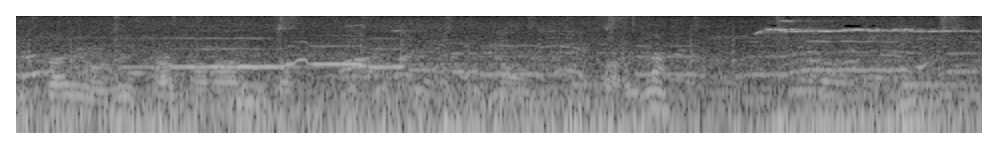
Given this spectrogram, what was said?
बिस्तारै हुँदैछ तर अहिले जति सक्यो त्यति नहुनुपर्छ होइन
